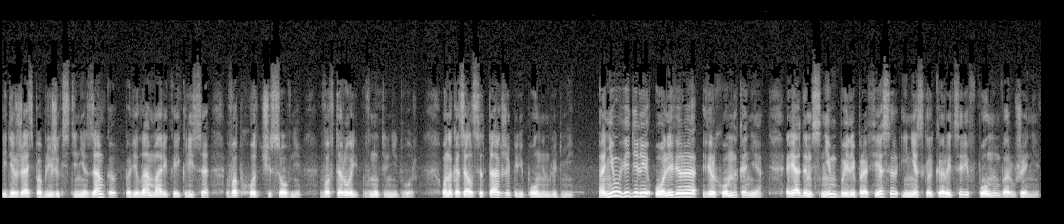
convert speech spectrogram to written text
и, держась поближе к стене замка, повела Марика и Криса в обход часовни, во второй внутренний двор. Он оказался также переполнен людьми. Они увидели Оливера верхом на коне. Рядом с ним были профессор и несколько рыцарей в полном вооружении.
